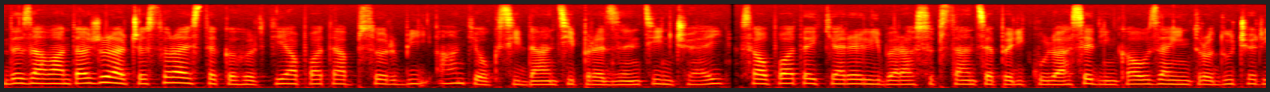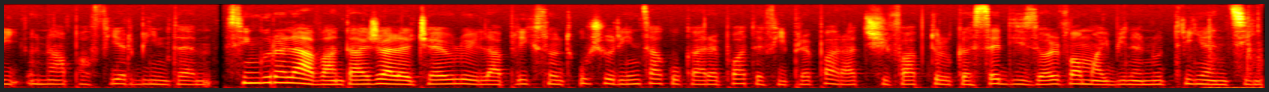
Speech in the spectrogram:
Dezavantajul acestora este că hârtia poate absorbi antioxidanții prezenți în ceai sau poate chiar elibera substanțe periculoase din cauza introducerii în apă fierbinte. Singurele avantaje ale ceaiului la plic sunt ușurința cu care poate fi preparat și faptul că se dizolvă mai bine nutrienții.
